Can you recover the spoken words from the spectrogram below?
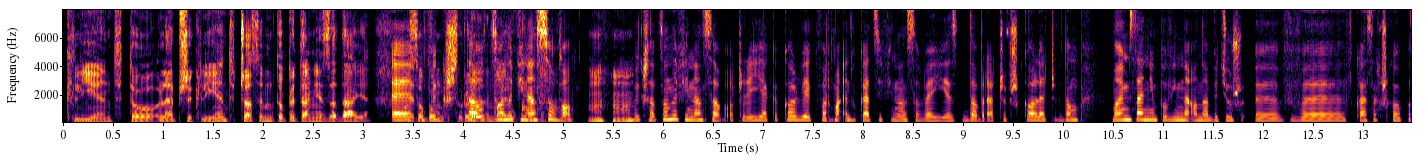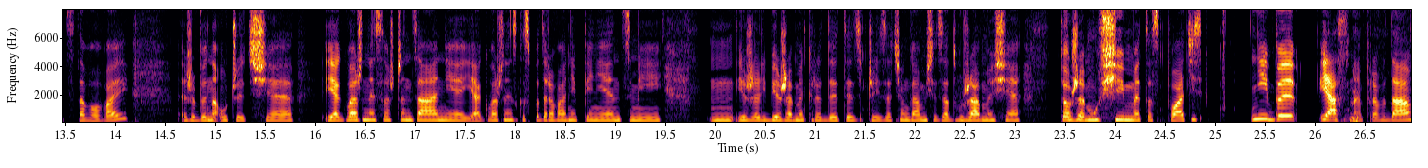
klient to lepszy klient? Czasem to pytanie zadaję e, osobom, które mają Wykształcony finansowo. Mhm. Wykształcony finansowo, czyli jakakolwiek forma edukacji finansowej jest dobra, czy w szkole, czy w domu. Moim zdaniem powinna ona być już y, w, w klasach szkoły podstawowej, żeby nauczyć się, jak ważne jest oszczędzanie, jak ważne jest gospodarowanie pieniędzmi. Mm, jeżeli bierzemy kredyty, czyli zaciągamy się, zadłużamy się, to, że musimy to spłacić, niby jasne, prawda?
